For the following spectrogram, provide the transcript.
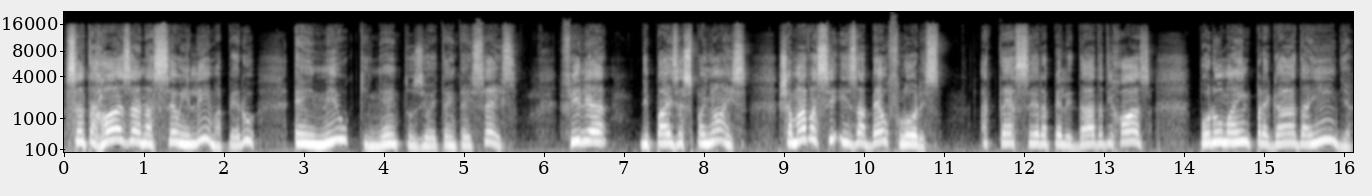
Santa Rosa nasceu em Lima, Peru, em 1586. Filha de pais espanhóis, chamava-se Isabel Flores, até ser apelidada de Rosa por uma empregada índia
